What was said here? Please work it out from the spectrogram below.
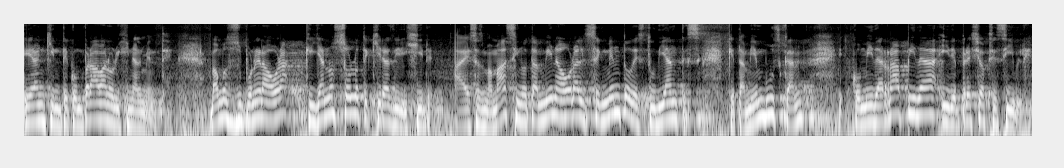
eran quien te compraban originalmente. Vamos a suponer ahora que ya no solo te quieras dirigir a esas mamás, sino también ahora al segmento de estudiantes que también buscan comida rápida y de precio accesible.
